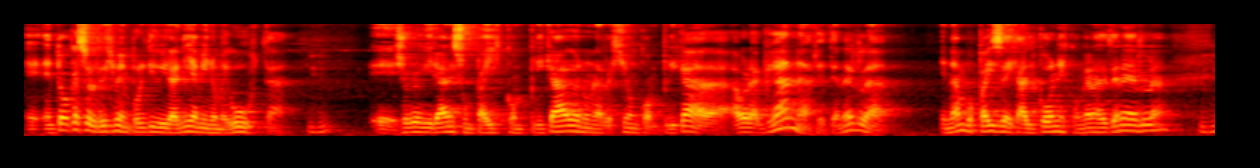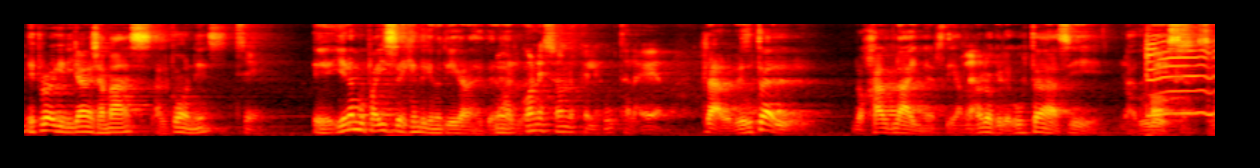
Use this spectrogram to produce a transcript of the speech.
eh, en todo caso el régimen político iraní a mí no me gusta. Eh, yo creo que Irán es un país complicado en una región complicada. Ahora, ganas de tenerla, en ambos países hay halcones con ganas de tenerla. Es probable que en Irán haya más halcones. Sí. Eh, y en ambos países hay gente que no tiene ganas de tenerla. Los halcones son los que les gusta la guerra. Claro, que les gusta los hardliners, digamos, ¿no? lo que les gusta así, la dureza. Sí.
